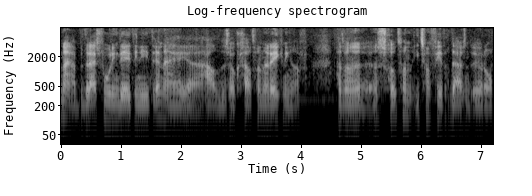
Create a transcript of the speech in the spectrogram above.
nou ja, bedrijfsvoering deed hij niet en hij uh, haalde dus ook geld van een rekening af. Hadden we een, een schuld van iets van 40.000 euro.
